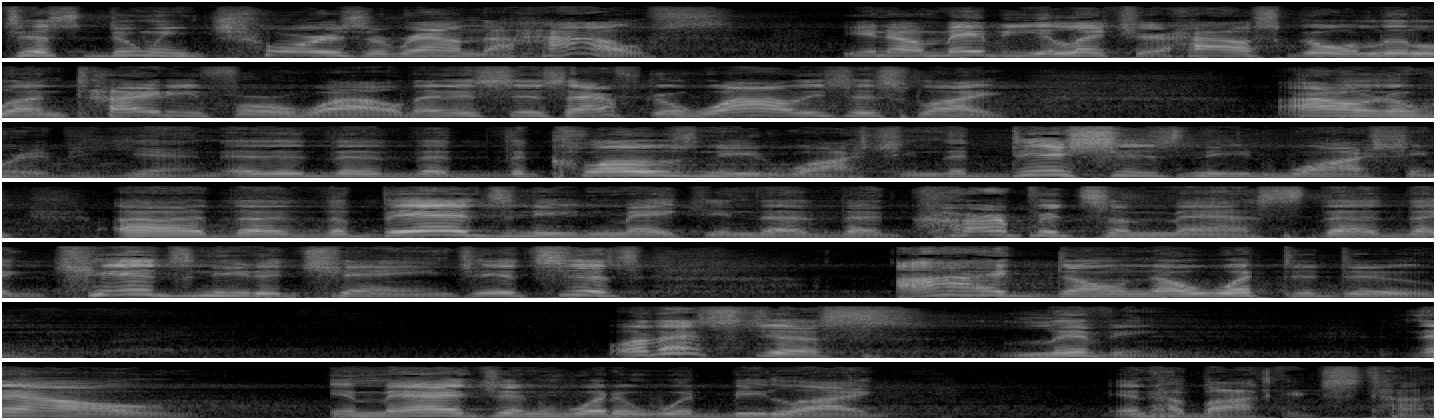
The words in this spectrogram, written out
just doing chores around the house, you know, maybe you let your house go a little untidy for a while. Then it's just after a while, it's just like, I don't know where to begin. The, the, the, the clothes need washing, the dishes need washing, uh, the, the beds need making, the, the carpet's a mess, the, the kids need a change. It's just, I don't know what to do. Well, that's just living. Now, imagine what it would be like in Habakkuk's time.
